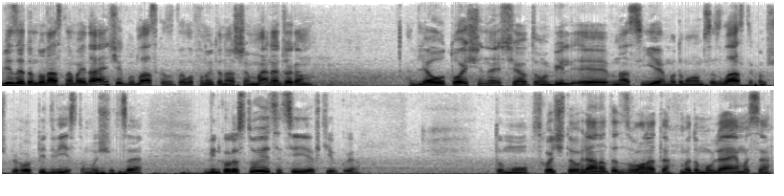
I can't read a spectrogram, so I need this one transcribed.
візитом до нас на майданчик, будь ласка, зателефонуйте нашим менеджерам для уточнення, що автомобіль е, в нас є. Ми домовимося з власником, щоб його підвіз, тому що це він користується цією автівкою. Тому схочете оглянути, дзвоните, ми домовляємося.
